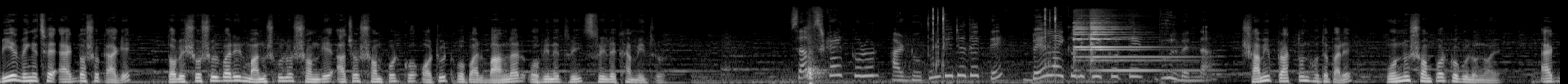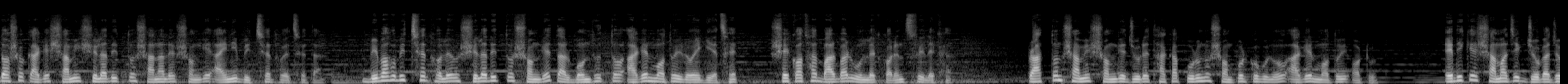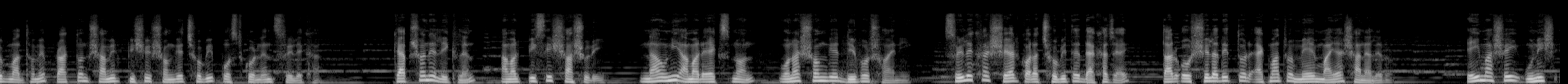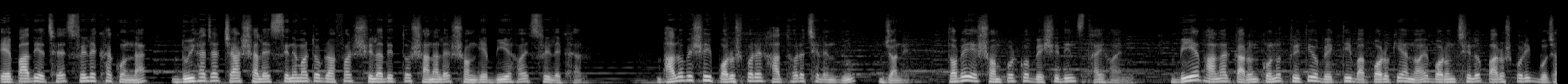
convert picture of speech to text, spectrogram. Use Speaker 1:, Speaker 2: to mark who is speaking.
Speaker 1: বিয়ে ভেঙেছে এক দশক আগে তবে শ্বশুরবাড়ির মানুষগুলোর সঙ্গে আচর সম্পর্ক অটুট ওপার বাংলার অভিনেত্রী শ্রীলেখা মিত্র।
Speaker 2: সাবস্ক্রাইব করুন আর নতুন ভিডিও দেখতে বেল আইকনে ক্লিক করতে ভুলবেন না।
Speaker 1: স্বামী প্রাক্তন হতে পারে অন্য সম্পর্কগুলো নয়। এক দশক আগে স্বামী শিলাদিত্য সানালের সঙ্গে আইনি বিচ্ছেদ হয়েছে তার। বিবাহ বিচ্ছেদ হলেও শিলাদিত্যর সঙ্গে তার বন্ধুত্ব আগের মতোই রয়ে গিয়েছে সে কথা বারবার উল্লেখ করেন শ্রীলেখা। প্রাক্তন স্বামীর সঙ্গে জুড়ে থাকা পুরনো সম্পর্কগুলো আগের মতোই অটুট। এদিকে সামাজিক যোগাযোগ মাধ্যমে প্রাক্তন স্বামীর পিসির সঙ্গে ছবি পোস্ট করলেন শ্রীলেখা। ক্যাপশনে লিখলেন, আমার পিসির শাশুড়ি। না, উনি আমার এক্স নন, ওনার সঙ্গে ডিভোর্স হয়নি। শ্রীলেখার শেয়ার করা ছবিতে দেখা যায়, তার ও শিলাদিত্যর একমাত্র মেয়ে মায়া সানালেরও এই মাসেই উনিশ এ পা দিয়েছে শ্রীলেখা কন্যা, দুই হাজার চার সালে সিনেমাটোগ্রাফার শিলাদিত্য সানালের সঙ্গে বিয়ে হয় শ্রীলেখার। ভালোবেসেই পরস্পরের হাত ধরেছিলেন দু জনে, তবে এ সম্পর্ক বেশি দিন স্থায়ী হয়নি। বিয়ে ভাঙার কারণ কোনো তৃতীয় ব্যক্তি বা পরকীয়া নয় বরং ছিল পারস্পরিক বোঝা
